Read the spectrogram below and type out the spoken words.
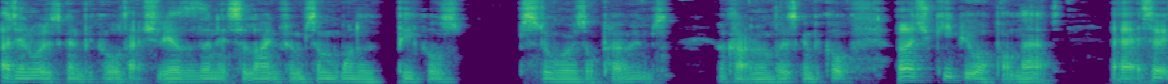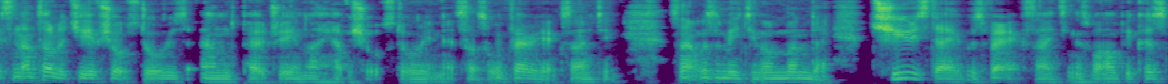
I don't know what it's going to be called actually, other than it's a line from some one of people's stories or poems. I can't remember what it's going to be called, but I should keep you up on that. Uh, so it's an anthology of short stories and poetry, and I have a short story in it. So that's all very exciting. So that was a meeting on Monday. Tuesday was very exciting as well because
